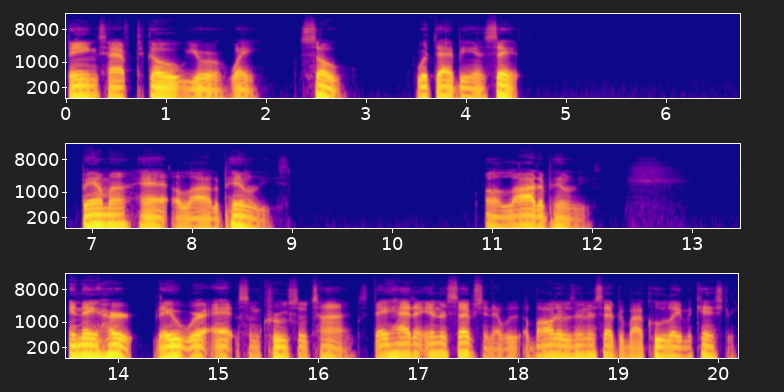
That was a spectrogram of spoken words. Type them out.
Things have to go your way. So, with that being said, Bama had a lot of penalties a lot of penalties. And they hurt. They were at some crucial times. They had an interception that was a ball that was intercepted by Kool-Aid McKinstry.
